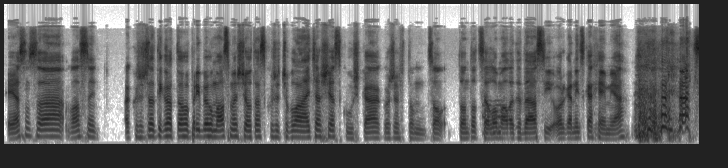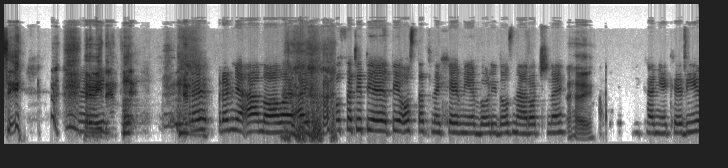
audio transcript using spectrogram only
ja som sa vlastne akože čo sa týka toho príbehu, mal som ešte otázku, že čo bola najťažšia skúška, akože v tom, co, tomto celom, ale teda asi organická chémia. asi? Evidentne. Pre, pre mňa áno, ale aj v podstate tie, tie ostatné chémie boli dosť náročné. Hej cvika niekedy,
